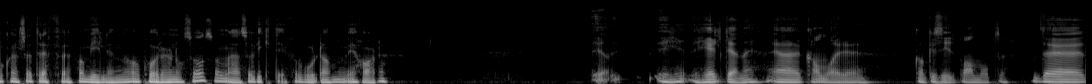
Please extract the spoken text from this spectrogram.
Og kanskje treffe familiene og pårørende også, som er så viktig for hvordan vi har det. Ja, helt enig. Jeg kan bare kan ikke si det på en annen måte. Det,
